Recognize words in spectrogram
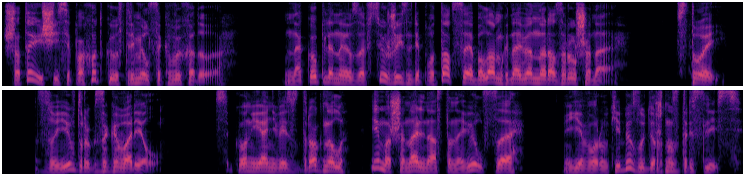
шатающейся походкой устремился к выходу. Накопленная за всю жизнь репутация была мгновенно разрушена. «Стой!» Цзуи вдруг заговорил. Секон Янь весь вздрогнул и машинально остановился. Его руки безудержно затряслись.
